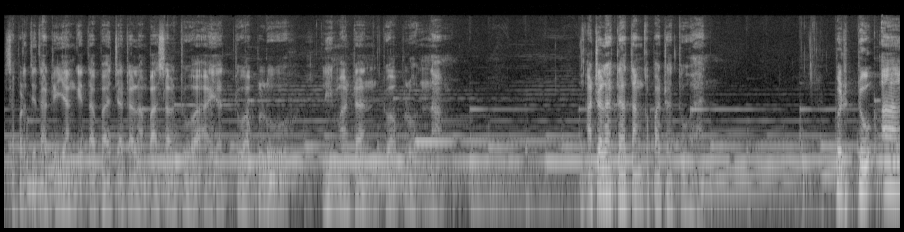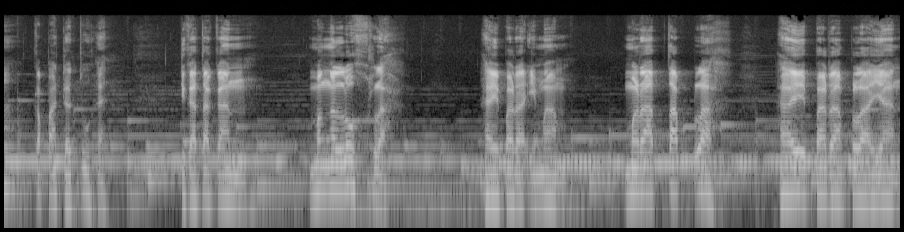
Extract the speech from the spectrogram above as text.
Seperti tadi yang kita baca dalam pasal 2 ayat 20 5 dan 26 adalah datang kepada Tuhan. Berdoa kepada Tuhan. Dikatakan mengeluhlah hai para imam, merataplah hai para pelayan,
